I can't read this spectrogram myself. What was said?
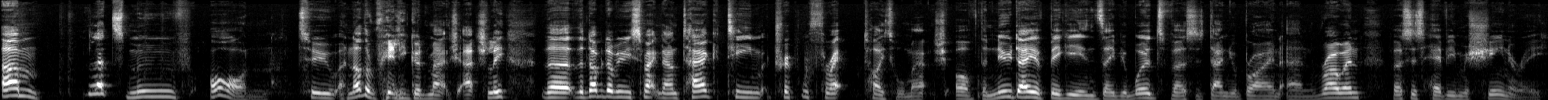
Um, let's move on to another really good match. Actually, the the WWE SmackDown Tag Team Triple Threat Title match of the New Day of Biggie and Xavier Woods versus Daniel Bryan and Rowan versus Heavy Machinery.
